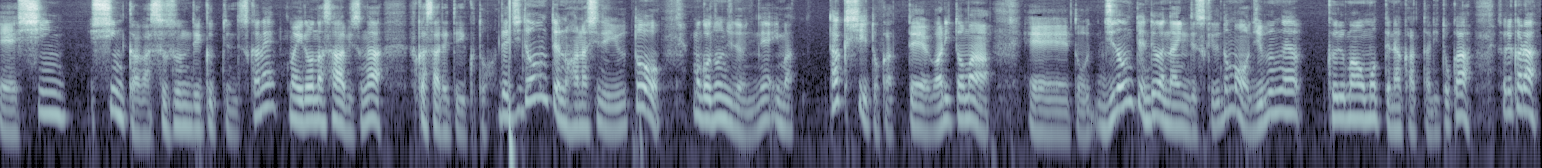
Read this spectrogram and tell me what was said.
え進進化が進んでいくっていうんですかね、まあ、いろんなサービスが付加されていくと。で自動運転の話で言うと、まあ、ご存知のようにね今タクシーとかって割とまあ、えーと、自動運転ではないんですけれども自分が車を持ってなかったりとかそれから、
